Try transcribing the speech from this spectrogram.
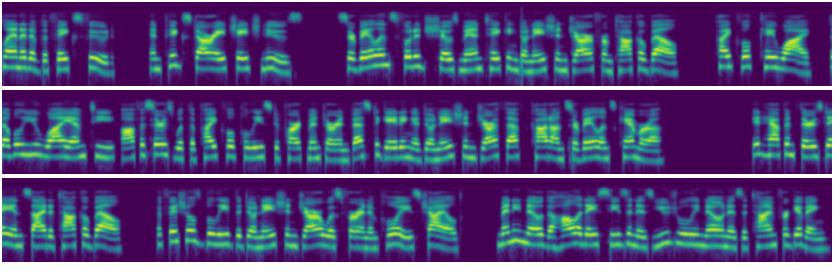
Planet of the Fakes Food. And Pigstar HH News. Surveillance footage shows man taking donation jar from Taco Bell. Pikeville, KY. WYMT. Officers with the Pikeville Police Department are investigating a donation jar theft caught on surveillance camera. It happened Thursday inside a Taco Bell. Officials believe the donation jar was for an employee's child. Many know the holiday season is usually known as a time for giving.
